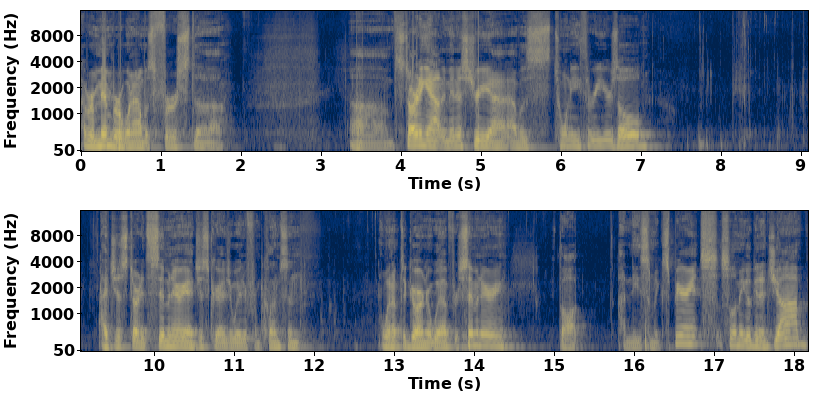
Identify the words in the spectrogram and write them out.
I remember when I was first uh, uh, starting out in ministry, I, I, was 23 years old. I just started seminary. I just graduated from Clemson. Went up to Gardner Webb for seminary. Thought I need some experience, so let me go get a job.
